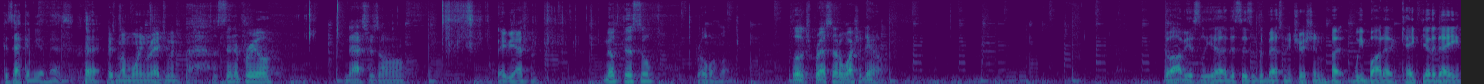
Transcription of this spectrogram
because that could be a mess. Here's my morning regimen. Lisinopril, Anastrozole, baby aspirin, milk thistle, pro hormone. A little espresso to wash it down. So obviously, uh, this isn't the best nutrition, but we bought a cake the other day,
